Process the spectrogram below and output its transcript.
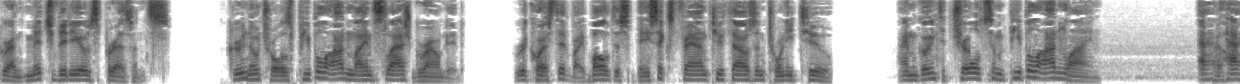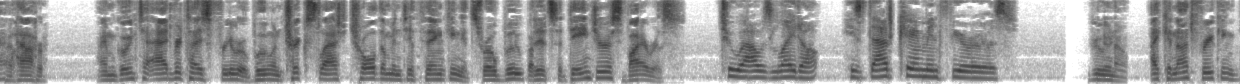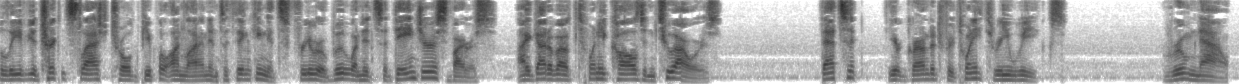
GrantMitch Videos presents. Gruno trolls people online slash grounded. Requested by Baldi's Basics Fan 2022. I'm going to troll some people online. Ahahaha. I'm going to advertise free Robux and trick slash troll them into thinking it's Robux but it's a dangerous virus. Two hours later, his dad came in furious. Gruno, I cannot freaking believe you tricked slash trolled people online into thinking it's free Robux and it's a dangerous virus. I got about 20 calls in two hours. That's it, you're grounded for 23 weeks. Room now.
